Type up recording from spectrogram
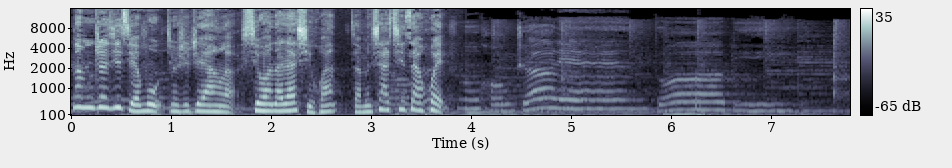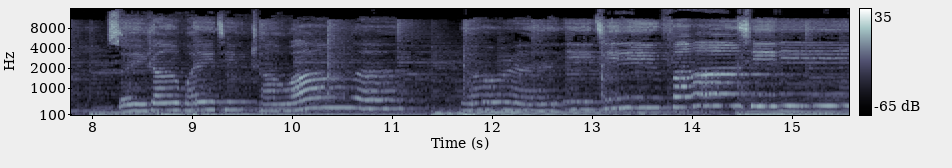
那那么这期节目就是这样了，希望大家喜欢，咱们下期再会。虽然会经常忘了，有人已经放弃。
